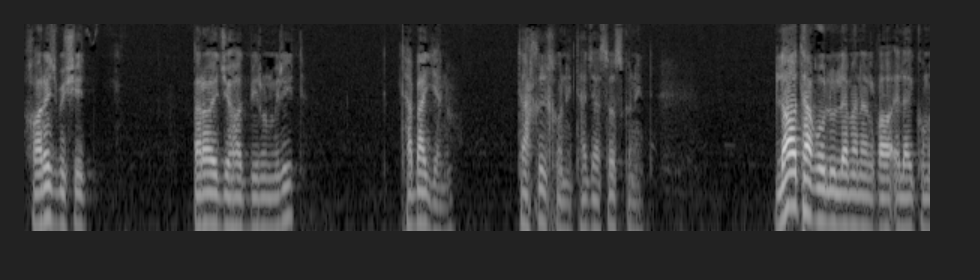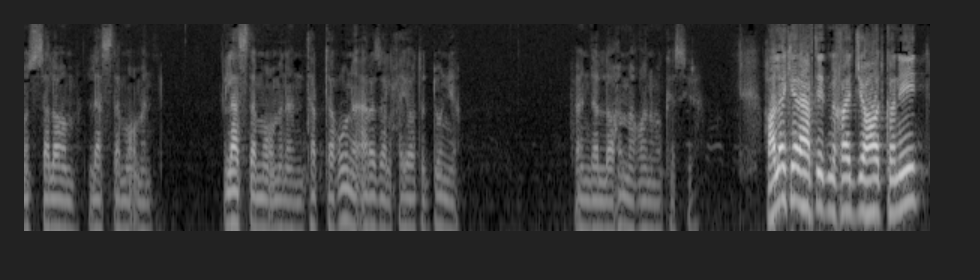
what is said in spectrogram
خارج میشید برای جهاد بیرون میرید تبینو تحقیق کنید تجسس کنید. لا تقولوا لمن القا الیکم السلام لست مؤمن. لست مؤمنا. تبتغون عرض الحیات الدنیا. فعند الله مغانم کثیره. حالا که رفتید می‌خواید جهاد کنید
